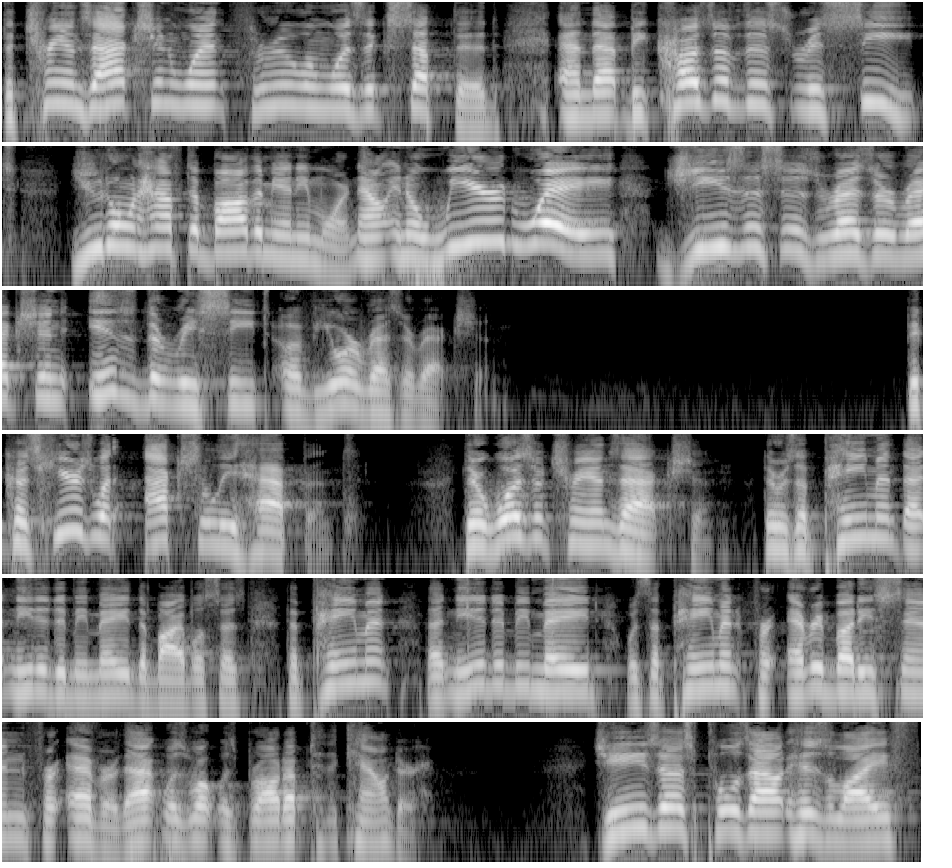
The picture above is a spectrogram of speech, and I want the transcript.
The transaction went through and was accepted, and that because of this receipt, you don't have to bother me anymore. Now, in a weird way, Jesus' resurrection is the receipt of your resurrection. Because here's what actually happened there was a transaction. There was a payment that needed to be made, the Bible says. The payment that needed to be made was the payment for everybody's sin forever. That was what was brought up to the counter. Jesus pulls out his life,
